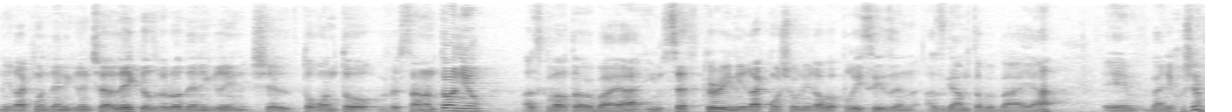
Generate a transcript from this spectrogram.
נראה כמו דני גרין של הלייקרס ולא דני גרין של טורונטו וסן אנטוניו, אז כבר אתה בבעיה. אם סת קרי נראה כמו שהוא נראה ב pre-season, אז גם אתה בבעיה. אה, ואני חושב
